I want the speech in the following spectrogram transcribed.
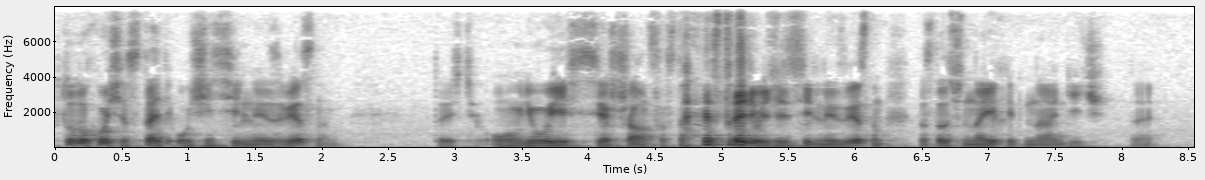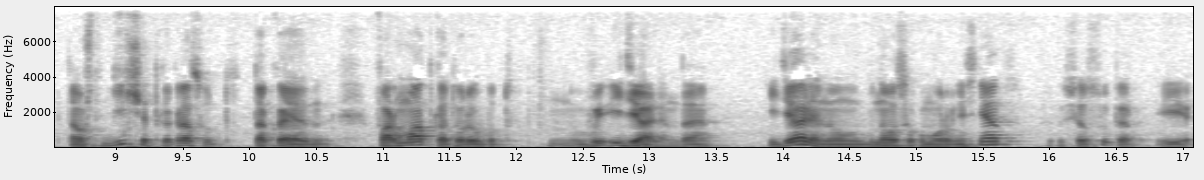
кто-то хочет стать очень сильно известным, то есть у него есть все шансы стать, очень сильно известным, достаточно наехать на дичь. Да? Потому что дичь это как раз вот такой формат, который вот идеален, да. Идеален, он на высоком уровне снят, все супер. И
